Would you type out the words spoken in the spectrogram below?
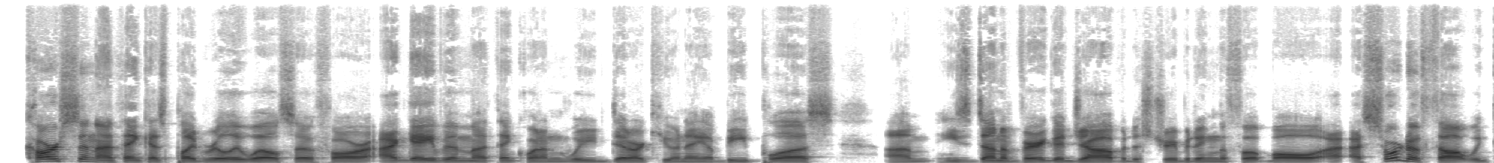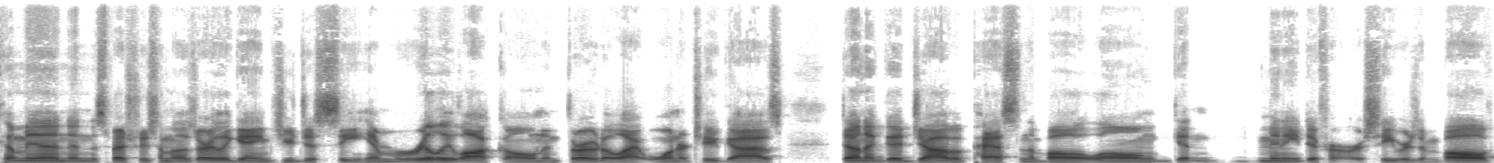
Carson, I think, has played really well so far. I gave him, I think, when we did our Q and A, a B plus. Um, he's done a very good job of distributing the football. I, I, sort of thought we'd come in, and especially some of those early games, you just see him really lock on and throw to like one or two guys. Done a good job of passing the ball along, getting many different receivers involved.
